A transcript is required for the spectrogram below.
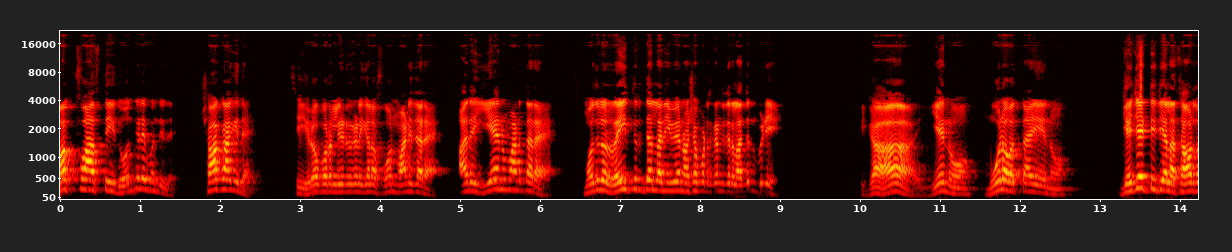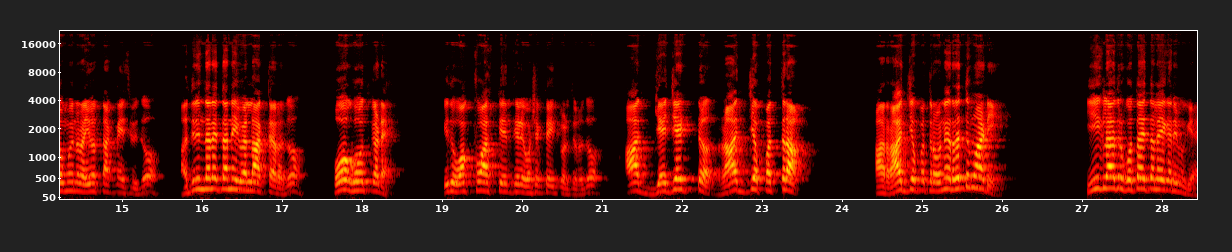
ವಕ್ಫ್ ಆಸ್ತಿ ಇದು ಅಂತೇಳಿ ಬಂದಿದೆ. ಶಾಕ್ ಆಗಿದೆ. ಸಿ ಇರೋ ಬರೋ ಲೀಡರ್ಗಳಿಗೆಲ್ಲ ಫೋನ್ ಮಾಡಿದ್ದಾರೆ. ಆದ್ರೆ ಏನು ಮಾಡ್ತಾರೆ? ಮೊದಲು ರೈತರದ್ದೆಲ್ಲ ನೀವೇನು ವಶಪಡಿಸ್ಕೊಂಡಿದ್ದೀರಲ್ಲ ಅದನ್ನ ಬಿಡಿ. ಈಗ ಏನು? ಮೂಲ ಒತ್ತಾಯ ಏನು? ಗೆಜೆಟ್ ಇದೆಯಲ್ಲ, ಸಾವಿರದ ಒಂಬೈನೂರ ಐವತ್ನಾಲ್ಕನೇ ಇಸ್ವಿದು? ಅದರಿಂದಲೇ ತಾನೇ ಇವೆಲ್ಲ ಆಗ್ತಾ ಇರೋದು? ಹೋಗಿ ಹೋದ್ ಕಡೆ. ಇದು ವಕ್ಫ್ ಆಸ್ತಿ ಅಂತ ಹೇಳಿ ವಶಕ್ಕೆ ತೆಗೆದುಕೊಳ್ತಿರೋದು. ಆ ಗೆಜೆಟ್ ರಾಜ್ಯ ಪತ್ರ, ಆ ರಾಜ್ಯ ಪತ್ರವನ್ನೇ ರದ್ದು ಮಾಡಿ. ಈಗಲಾದರೂ ಗೊತ್ತಾಯ್ತಲ್ಲ ಈಗ ನಿಮಗೆ?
